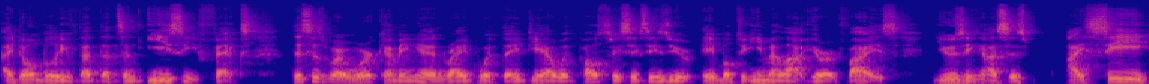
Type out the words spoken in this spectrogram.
i don't believe that that's an easy fix this is where we're coming in right with the idea with pulse 360 is you're able to email out your advice using us is i see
